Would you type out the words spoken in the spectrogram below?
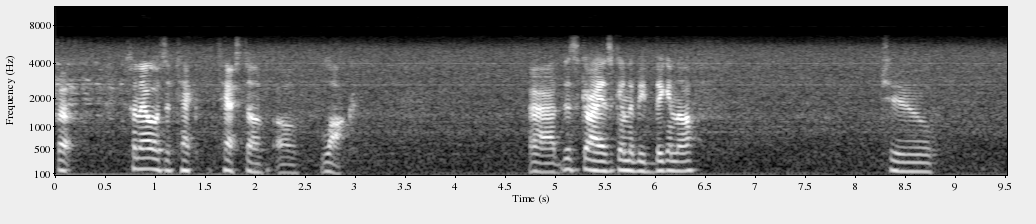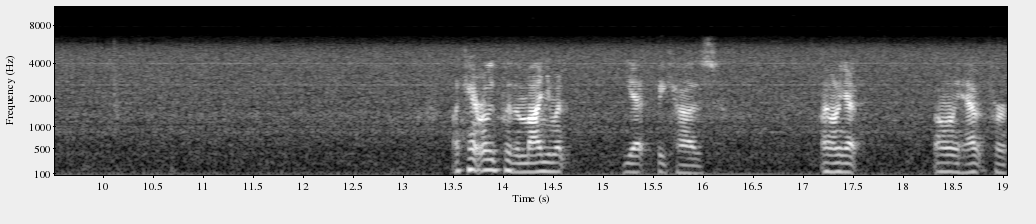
So, so now it's a tech test of, of luck. Uh, this guy is going to be big enough to... I can't really put the monument yet because I only got I only have it for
